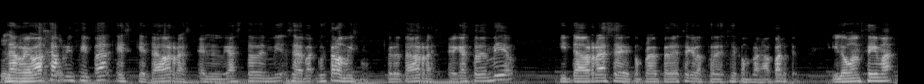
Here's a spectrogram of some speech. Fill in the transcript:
La rebaja principal es que te ahorras el gasto de envío, o sea, cuesta lo mismo, pero te ahorras el gasto de envío y te ahorras eh, comprar el PDF que los PDF se compran aparte. Y luego encima,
